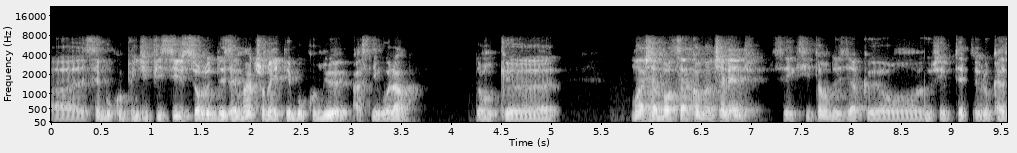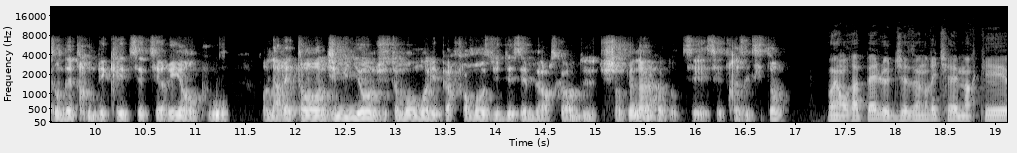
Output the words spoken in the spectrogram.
euh, c'est beaucoup plus difficile. Sur le deuxième match, on a été beaucoup mieux à ce niveau-là. Donc, euh, moi, j'aborde ça comme un challenge. C'est excitant de dire que j'ai peut-être l'occasion d'être une des clés de cette série en, pour, en arrêtant, en diminuant justement au moins les performances du deuxième meilleur score du championnat. Quoi. Donc, c'est très excitant. Ouais, on rappelle, Jason Rich avait marqué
